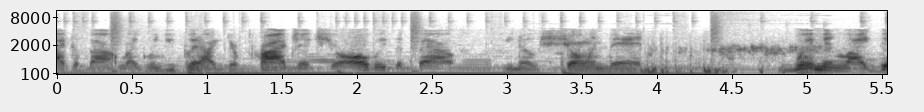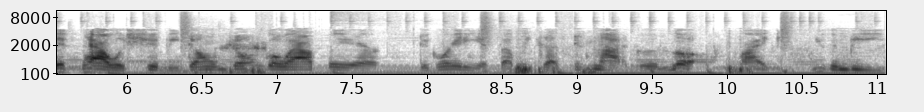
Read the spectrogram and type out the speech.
like about like when you put out your projects, you're always about, you know, showing that women like this is how it should be. Don't don't go out there degrading yourself because it's not a good look. Like you can be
